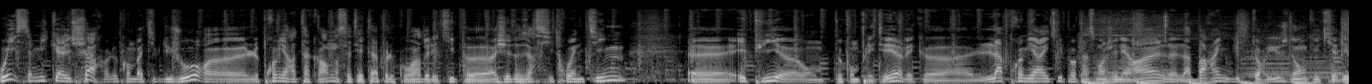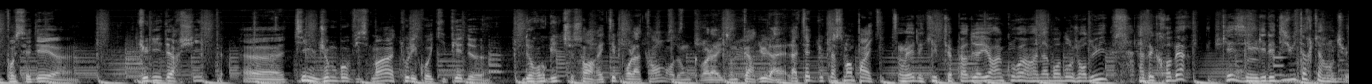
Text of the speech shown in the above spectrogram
Oui, c'est Michael Char, le combatif du jour, euh, le premier attaquant dans cette étape, le coureur de l'équipe euh, AG2R Citroën Team. Euh, et puis on peut compléter avec la première équipe au classement général, la Bahrain Victorious donc, qui a dépossédé du leadership Team Jumbo Visma. Tous les coéquipiers de, de Roglic se sont arrêtés pour l'attendre. Donc voilà, ils ont perdu la, la tête du classement par équipe. Oui, l'équipe qui a perdu d'ailleurs un coureur, un abandon aujourd'hui, avec Robert Gesing. Il est 18h48.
